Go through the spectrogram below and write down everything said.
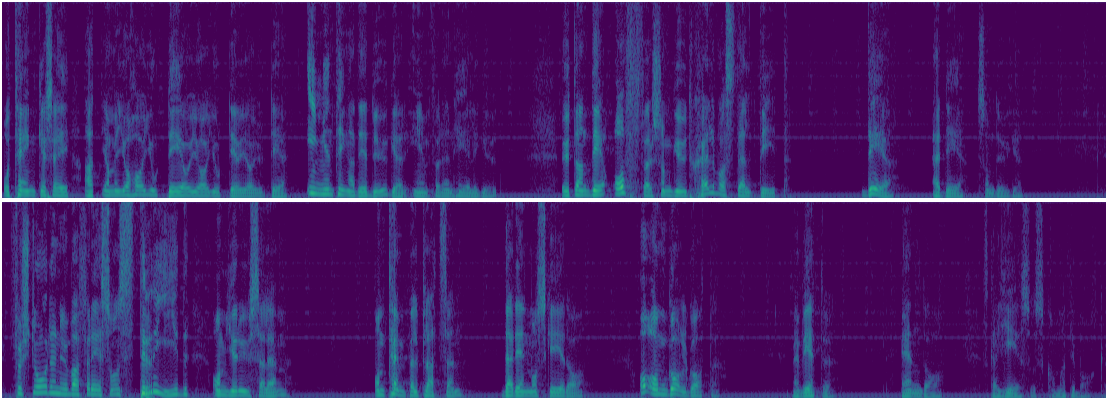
och tänker sig att ja, men jag har gjort det och jag har gjort det och jag har gjort det. Ingenting av det duger inför en helig Gud. Utan det offer som Gud själv har ställt dit, det är det som duger. Förstår du nu varför det är sån strid om Jerusalem? Om tempelplatsen, där det är en moské idag. Och om Golgata. Men vet du? En dag ska Jesus komma tillbaka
